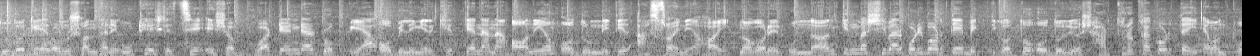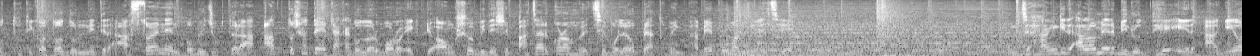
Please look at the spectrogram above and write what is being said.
দুদকের অনুসন্ধানে উঠে এসেছে এসব ভুয়া টেন্ডার প্রক্রিয়া ও বিলিংয়ের ক্ষেত্রে নানা অনিয়ম ও দুর্নীতির আশ্রয় নেওয়া হয়। নগরের উন্নয়ন কিংবা সেবার পরিবর্তে ব্যক্তিগত ও দলীয় স্বার্থ রক্ষা করতেই এমন পদ্ধতিগত দুর্নীতির আশ্রয় নেন অভিযুক্তরা। আত্মসাতে টাকাগুলোর বড় একটি অংশ বিদেশে পাচার করা হয়েছে বলেও প্রাথমিকভাবে প্রমাণ মিলেছে। জাহাঙ্গীর আলমের বিরুদ্ধে এর আগেও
